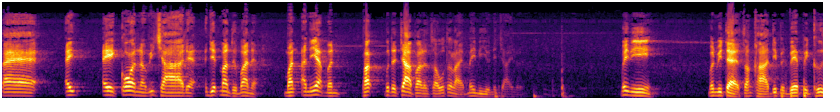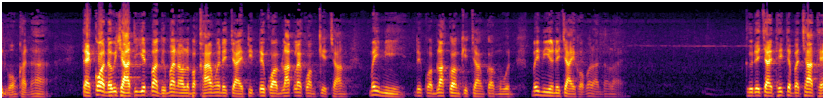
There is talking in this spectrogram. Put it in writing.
แต่ไอ้ไอ้ก้อนอวิชชาเนี่ยยึดมั่นถือมั่นเนี่ยมันอันเนี้ยมัน พระพุทธเจ้าพระอรหันตสาวกทั้งหลายไม่มีอยู่ในใจเลย ไม่มีมันมีแต่สังขารที่เป็นเวฟเป็นคลื่นของขันธ์ห้าแต่ก้อนอวิชชาที่ยึดมั่นถือมั่นเอาอะไรมาค้างไว้ในใจ ติดด้วยความรักและความเกลียดชัง ไม่มีด้วยความรักความเกลียดชังความกังวล ไม่มีอยู่ในใจของพระอรหันต์ทั้งหลายคือในใจที่ธรรมชาติแท้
